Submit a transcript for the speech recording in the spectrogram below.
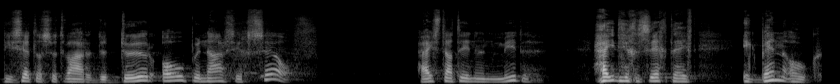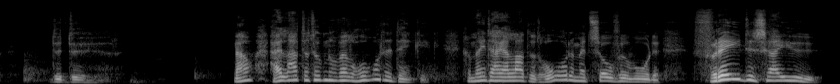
die zet als het ware de deur open naar zichzelf. Hij staat in hun midden. Hij die gezegd heeft, ik ben ook de deur. Nou, hij laat het ook nog wel horen, denk ik. Gemeente, hij laat het horen met zoveel woorden. Vrede zij u. Dat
